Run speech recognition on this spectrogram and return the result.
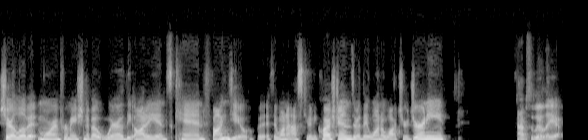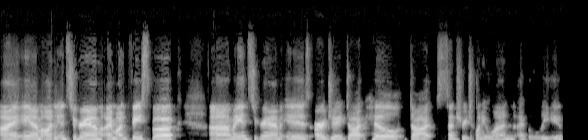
share a little bit more information about where the audience can find you if they want to ask you any questions or they want to watch your journey. Absolutely. I am on Instagram, I'm on Facebook. Uh, my Instagram is rj.hill.century21, I believe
